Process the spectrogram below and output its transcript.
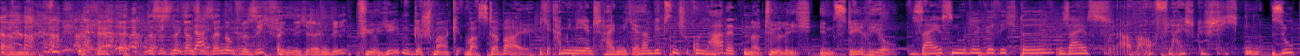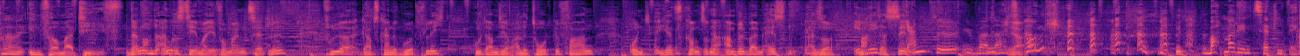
ähm, das ist eine ganze. Sendung für sich, finde ich irgendwie. Für jeden Geschmack was dabei. Ich kann mich nicht entscheiden. Ich esse am liebsten Schokolade. Natürlich in Stereo. Sei es Nudelgerichte, sei es aber auch Fleischgeschichten. Super informativ. Dann noch ein anderes Thema hier von meinem Zettel. Früher gab es keine Gurtpflicht. Gut, haben sie auch alle totgefahren. Und jetzt kommt so eine Ampel beim Essen. Also macht das Sinn. Elegante Überleitung. Mach mal den Zettel weg.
